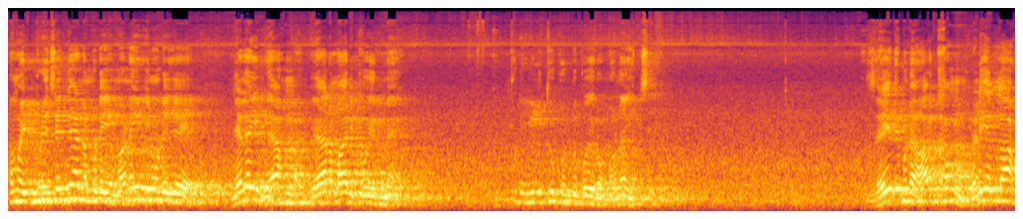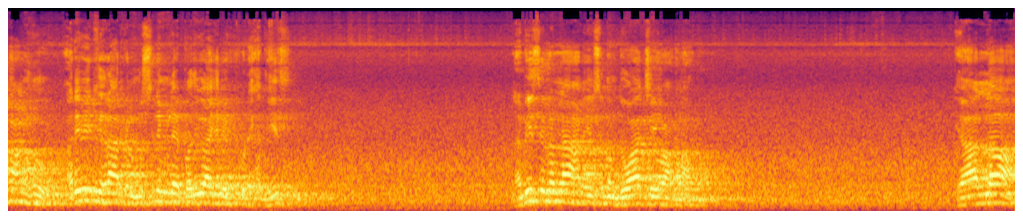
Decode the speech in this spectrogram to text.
நம்ம இப்படி செஞ்சால் நம்முடைய மனைவியினுடைய நிலை வேக வேற மாதிரி போயிருமே. இப்படி இழுத்து கொண்டு போயிடும் மன இச்சை. ஜெயிதுபின் அர்க்கம் வெளியல்லாக அணுகு அறிவிக்கிறார்கள் முஸ்லீமிலே பதிவாகி இருக்கக்கூடிய ஹதீஸ். நபி சொல்லா அலிஸ்லம் துவா செய்வாங்களாம். யாரெல்லாம்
